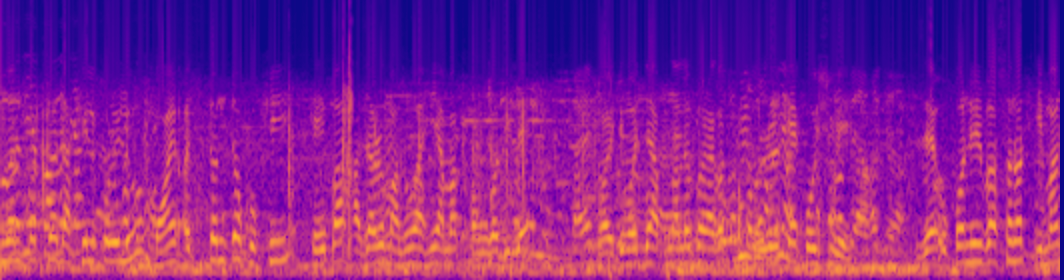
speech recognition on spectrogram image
মনোনয়ন পত্ৰ দাখিল কৰিলোঁ। মই অত্যন্ত সুখী। কেইবা হাজাৰো মানুহ আহি আমাক সংগ দিলে। মই ইতিমধ্যে আপোনালোকৰ আগত সকলোকে কৈছোঁৱেই যে উপ নিৰ্বাচনত ইমান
